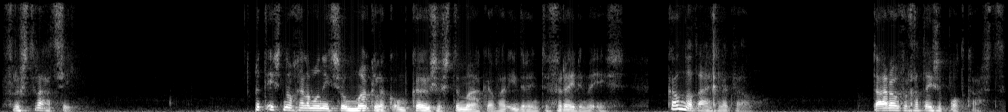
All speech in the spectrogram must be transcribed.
frustratie. Het is nog helemaal niet zo makkelijk om keuzes te maken waar iedereen tevreden mee is. Kan dat eigenlijk wel? Daarover gaat deze podcast.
